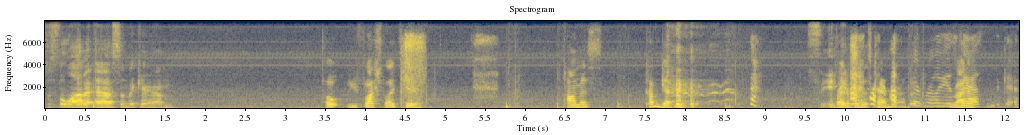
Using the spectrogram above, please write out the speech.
Just a lot of ass in the cam. Oh, you flashed the lights here. Thomas, come get me. See? Right in front of this camera. There really is Right in- ass in the camera.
